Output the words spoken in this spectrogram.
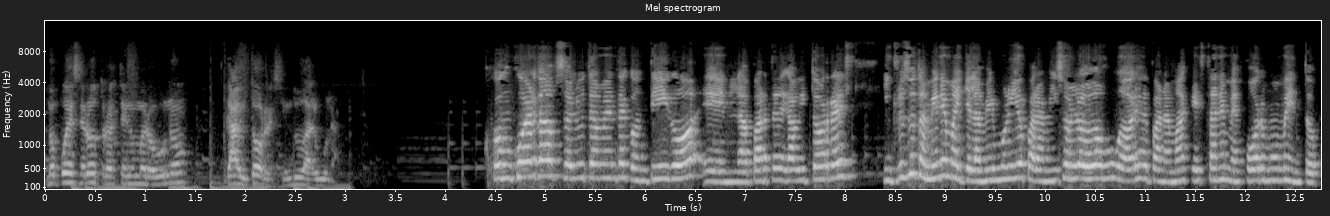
no puede ser otro este número uno, Gaby Torres, sin duda alguna. Concuerdo absolutamente contigo en la parte de Gaby Torres. Incluso también en Michael Amir Murillo, para mí son los dos jugadores de Panamá que están en mejor momento.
